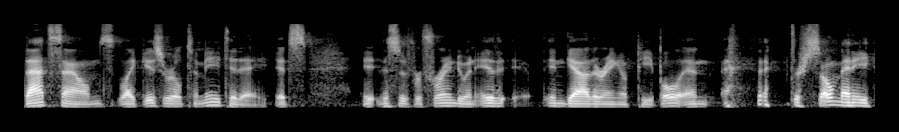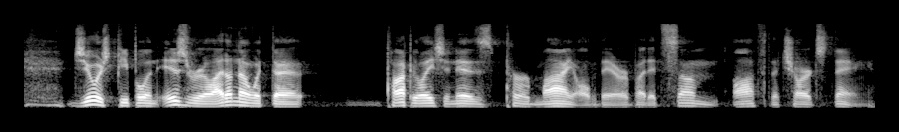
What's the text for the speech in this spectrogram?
that sounds like Israel to me today. It's it, this is referring to an ingathering of people, and there's so many Jewish people in Israel. I don't know what the population is per mile there, but it's some off the charts thing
